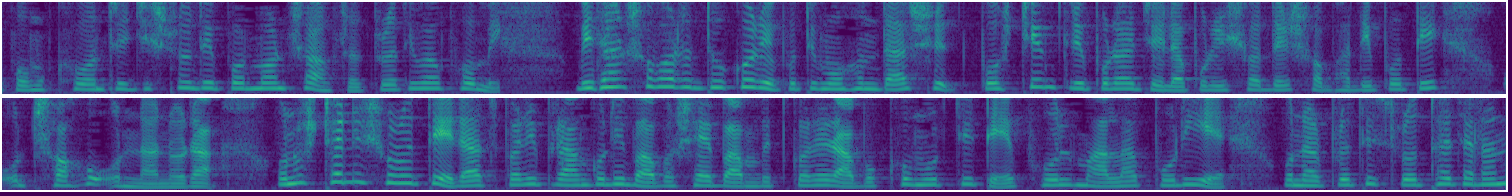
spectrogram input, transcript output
উপমুখ্যমন্ত্রী জিষ্ণু দেববর্মন সাংসদ প্রতিমা ভৌমিক, বিধানসভার অধ্যক্ষ রেবতী মোহন দাস, পশ্চিম ত্রিপুরা জেলা পরিষদের সভাধিপতি সহ অন্যান্যরা। অনুষ্ঠানের শুরুতে রাজবাড়ী প্রাঙ্গণে বাবা সাহেব আম্বেদকরের আবক্ষ মূর্তিতে ফুল মালা পরিয়ে ওনার প্রতি শ্রদ্ধা জানান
